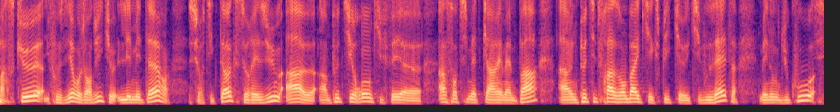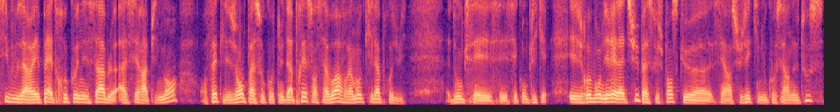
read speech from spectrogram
parce que il faut se dire aujourd'hui que l'émetteur sur TikTok se résume à euh, un petit rond qui fait euh, un centimètre carré même pas, à une petite phrase en bas qui explique euh, qui vous êtes. Mais donc du coup, si vous n'arrivez pas à être reconnaissable assez rapidement, en fait, les gens passent au contenu d'après sans savoir vraiment qui l'a produit. Donc c'est compliqué. Et je rebondirai là-dessus parce que je pense que c'est un sujet qui nous concerne tous.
